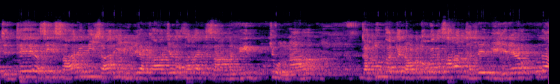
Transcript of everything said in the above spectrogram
ਜਿੱਥੇ ਅਸੀਂ ਸਾਰੀ ਦੀ ਸਾਰੀ ਯੂਰੀਆ ਖਾਦ, ਜਿਹੜਾ ਸਾਡਾ ਕਿਸਾਨ ਵੀਰ ਝੋਨਾ ਕੱਦੂ ਕਰਕੇ ਲਾਉਣ ਤੋਂ ਪਹਿਲਾਂ ਸਾਰਾ ਥੱਲੇ ਬੀਜ ਰਿਹਾ, ਉਹਦਾ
